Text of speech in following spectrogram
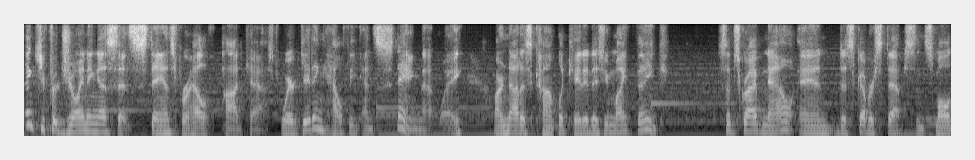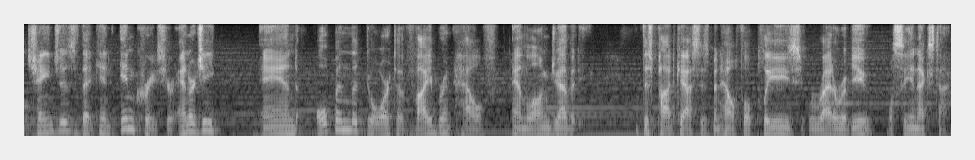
Thank you for joining us at Stance for Health podcast, where getting healthy and staying that way are not as complicated as you might think. Subscribe now and discover steps and small changes that can increase your energy and open the door to vibrant health and longevity. If this podcast has been helpful, please write a review. We'll see you next time.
